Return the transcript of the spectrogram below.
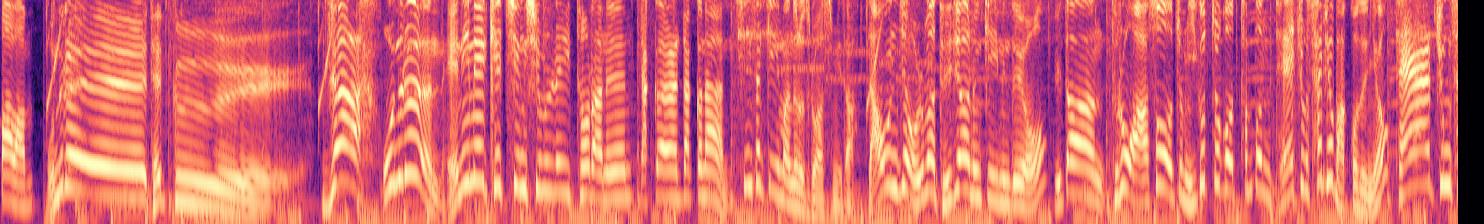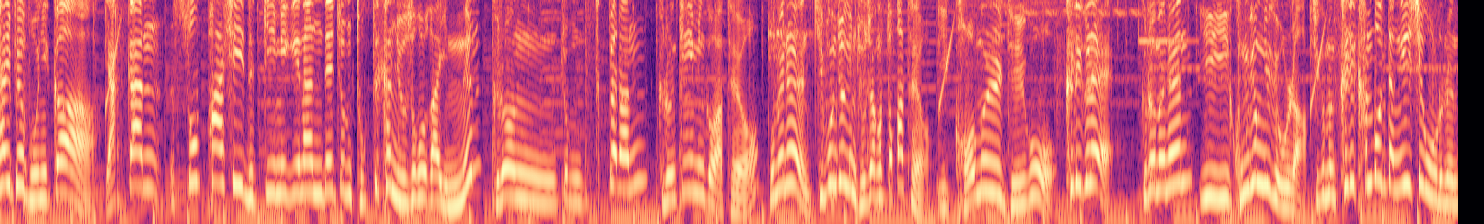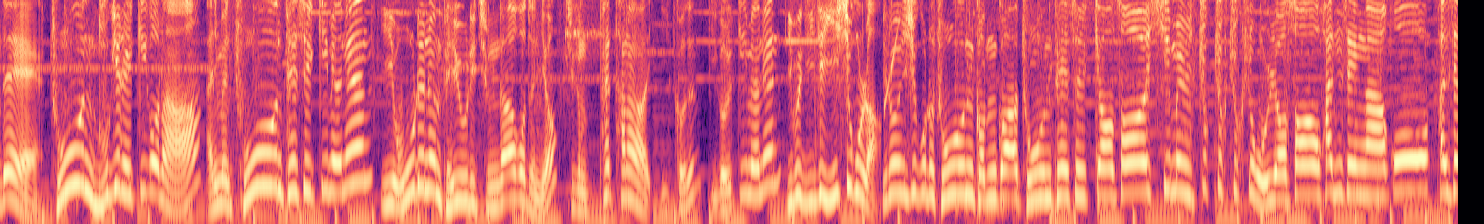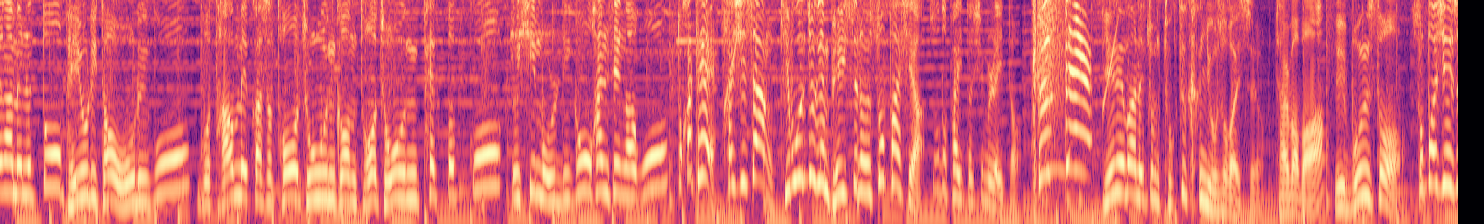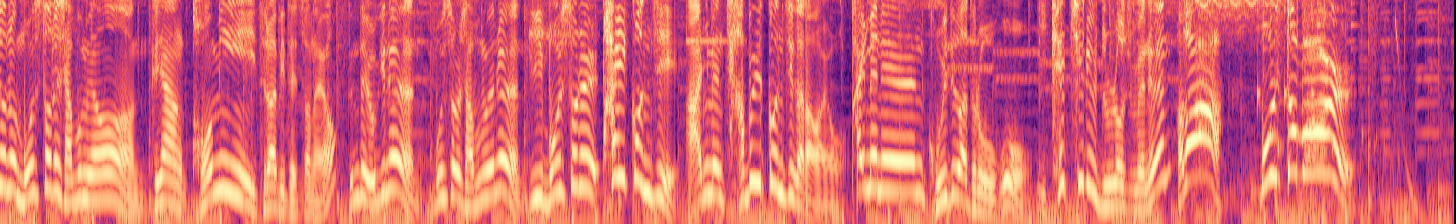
빠밤. 오늘의 댓글 자 오늘은 애니메 캐칭 시뮬레이터라는 따끈따끈한 신상 게임 안으로 들어왔습니다. 나온 지 얼마 되지 않은 게임인데요. 일단 들어와서 좀 이것저것 한번 대충 살펴봤거든요. 대충 살펴보니까 약간 소파시 느낌이긴 한데 좀 독특한 요소가 있는 그런 좀 특별한 그런 게임인 것 같아요. 보면은 기본적인 조작은 똑같아요. 이 검을 들고 클릭을 해 그러면은 이, 이 공격력이 올라. 지금은 클릭 한 번당 1씩 오르는데 좋은 무기를 끼거나 아니면 좋은 펫을 끼면은 이 오르는 배율이 증가하거든요. 지금 펫 하나 있거든. 이걸 끼면은 이번 이제 2씩 올라. 이런 식으로 좋은 검과 좋은 펫을 껴서 힘을 쭉쭉쭉쭉 올려서 환생하고 환생하면은 또 배율이 더 오르고 뭐 다음 맵 가서 더 좋은 검, 더 좋은 펫 뽑고 또 힘 올리고 환생하고 똑같아. 사실상 기본적인 베이스는 소팟이야. 소드 파이터 시뮬레이터. 근데 얘네만의 좀 독특한 요소가 있어요. 잘 봐봐. 이 몬스터. 소파시에서는 몬스터를 잡으면 그냥 검이 드랍이 됐잖아요. 근데 여기는 몬스터를 잡으면은 이 몬스터를 팔 건지 아니면 잡을 건지가 나와요. 팔면은 골드가 들어오고 이 캐치를 눌러주면은 하나 몬스터볼 아,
